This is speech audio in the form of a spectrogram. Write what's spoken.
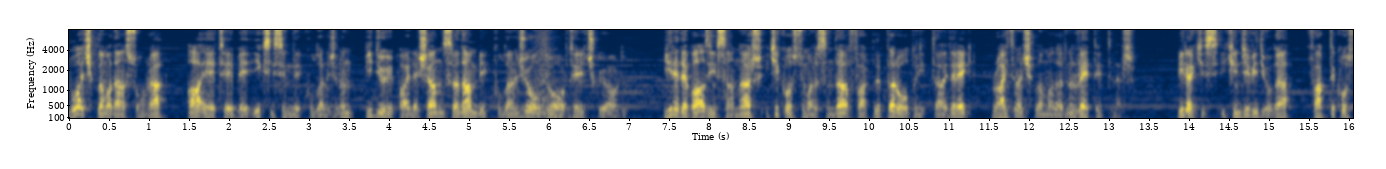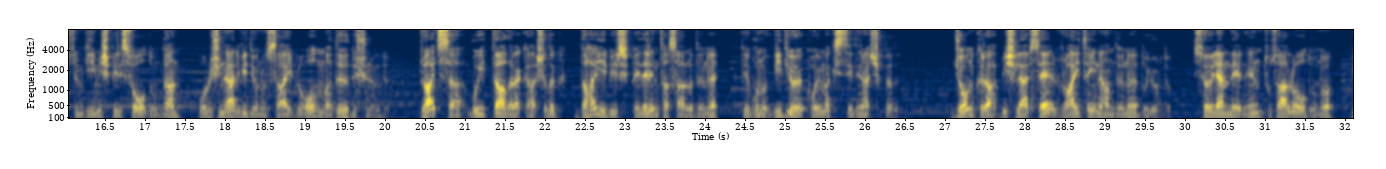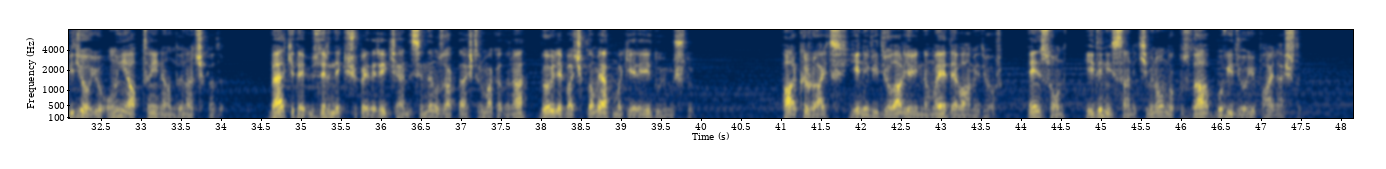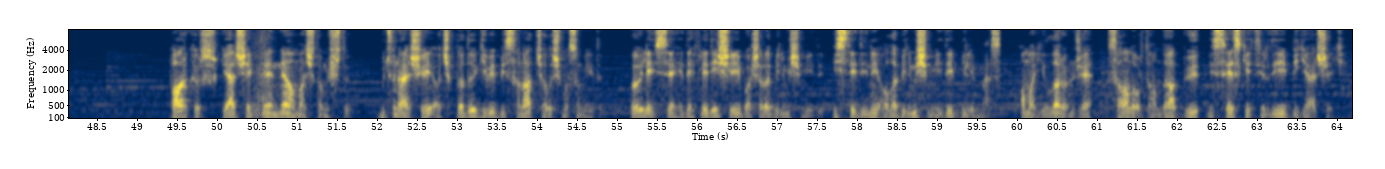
Bu açıklamadan sonra AETBX isimli kullanıcının videoyu paylaşan sıradan bir kullanıcı olduğu ortaya çıkıyordu. Yine de bazı insanlar iki kostüm arasında farklılıklar olduğunu iddia ederek Wright'ın açıklamalarını reddettiler. Bilakis ikinci videoda farklı kostüm giymiş birisi olduğundan orijinal videonun sahibi olmadığı düşünüldü. Wright ise bu iddialara karşılık daha iyi bir pelerin tasarladığını ve bunu videoya koymak istediğini açıkladı. John Krahbischler ise Wright'a inandığını duyurdu. Söylemlerinin tutarlı olduğunu, videoyu onun yaptığına inandığını açıkladı. Belki de üzerindeki şüpheleri kendisinden uzaklaştırmak adına böyle bir açıklama yapma gereği duymuştu. Parker Wright yeni videolar yayınlamaya devam ediyor. En son 7 Nisan 2019'da bu videoyu paylaştı. Parker gerçekte ne amaçlamıştı? Bütün her şey açıkladığı gibi bir sanat çalışması mıydı? Öyleyse hedeflediği şeyi başarabilmiş miydi? İstediğini alabilmiş miydi bilinmez. Ama yıllar önce sanal ortamda büyük bir ses getirdiği bir gerçek.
